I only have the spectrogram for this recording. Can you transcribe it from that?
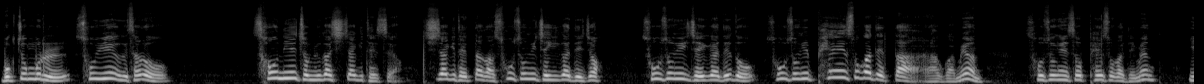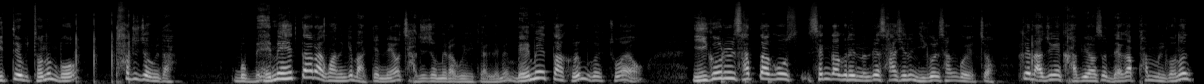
목적물을 소유의 의사로 선의의 점유가 시작이 됐어요. 시작이 됐다가 소송이 제기가 되죠. 소송이 제기가 돼도 소송이 패소가 됐다라고 하면 소송에서 패소가 되면 이때부터는 뭐 타주점이다. 뭐 매매했다라고 하는 게 맞겠네요. 자주점이라고 얘기하려면 매매했다 그러면 그거 좋아요. 이거를 샀다고 생각을 했는데 사실은 이걸 산 거였죠. 그러니까 나중에 갑이 와서 내가 판 물건은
